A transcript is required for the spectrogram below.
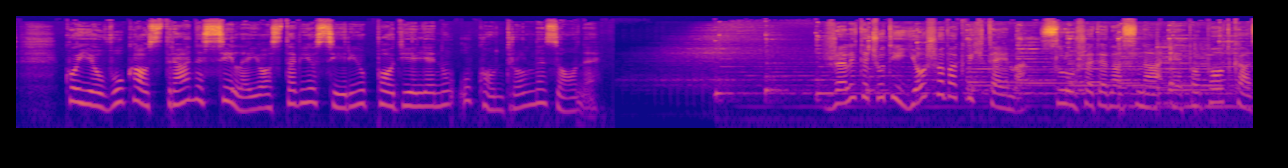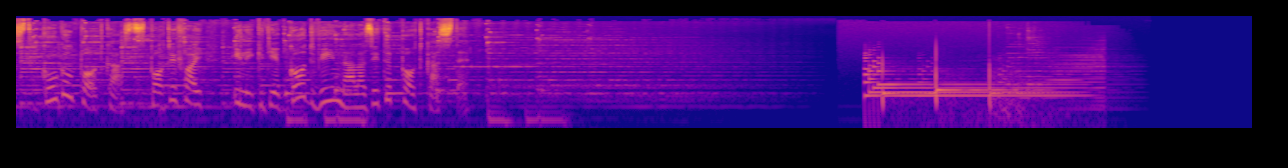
koji je uvukao strane sile i ostavio Siriju podijeljenu u kontrolne zone. Želite čuti još ovakvih tema? Slušajte nas na Apple Podcast, Google Podcast, Spotify ili gdje god vi nalazite podcaste.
